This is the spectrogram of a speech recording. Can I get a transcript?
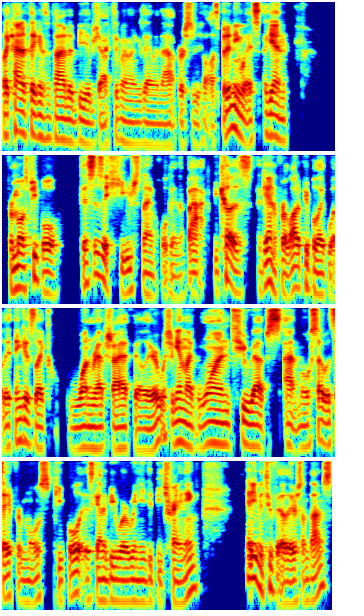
Like kind of taking some time to be objective and examine that versus your thoughts. But anyways, again, for most people, this is a huge thing holding them back because again, for a lot of people, like what they think is like one rep shy of failure, which again, like one, two reps at most, I would say for most people is going to be where we need to be training. And even two failures sometimes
